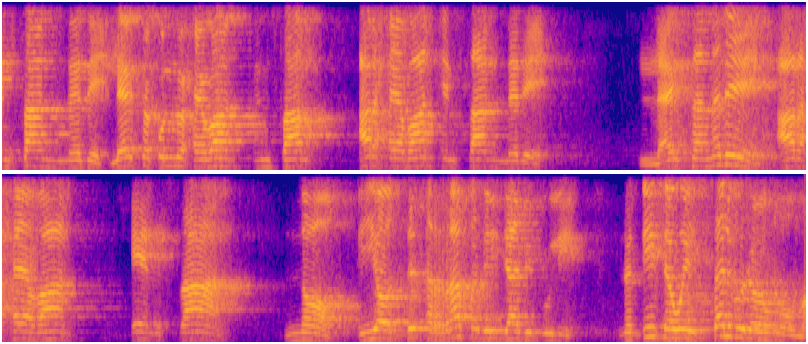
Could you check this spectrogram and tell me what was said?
انسان نه دی ليس كل حيوان انسان هر حيوان انسان نه دی ليس نه دی هر حيوان انسان نو یو د رب دی جادي کولی نو دې ته وای سلب العموم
